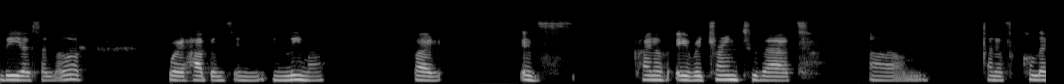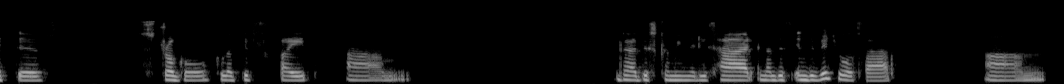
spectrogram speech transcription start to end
Villa El Salvador, where it happens in, in Lima. But it's kind of a return to that um, kind of collective struggle, collective fight um, that these communities had and that these individuals had. Um,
